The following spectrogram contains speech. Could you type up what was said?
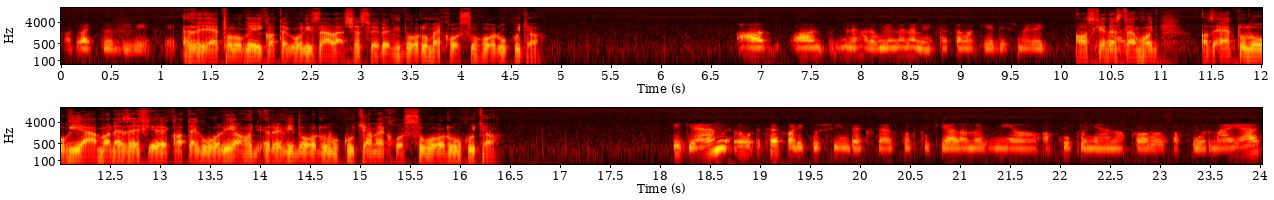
az agy többi részét. Ez egy etológiai kategorizálás, ez, hogy rövid orrú, meg hosszú orrú kutya? A, a, ne haragudjon, mert nem értettem a kérdést, mert egy... Azt kérdeztem, hogy az etológiában ez egy kategória, hogy rövid orrú kutya, meg hosszú orrú kutya? Igen, cefalikus indexel szoktuk jellemezni a, a koponyának a, a formáját,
